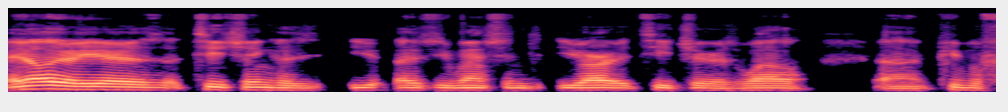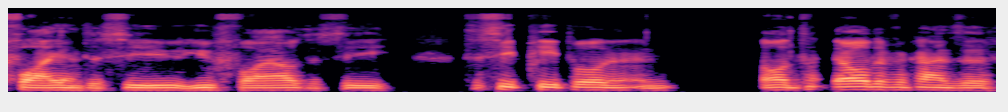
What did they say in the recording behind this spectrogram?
In all your years of teaching, because you, as you mentioned, you are a teacher as well. Uh, people fly in to see you. You fly out to see to see people and, and all all different kinds of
